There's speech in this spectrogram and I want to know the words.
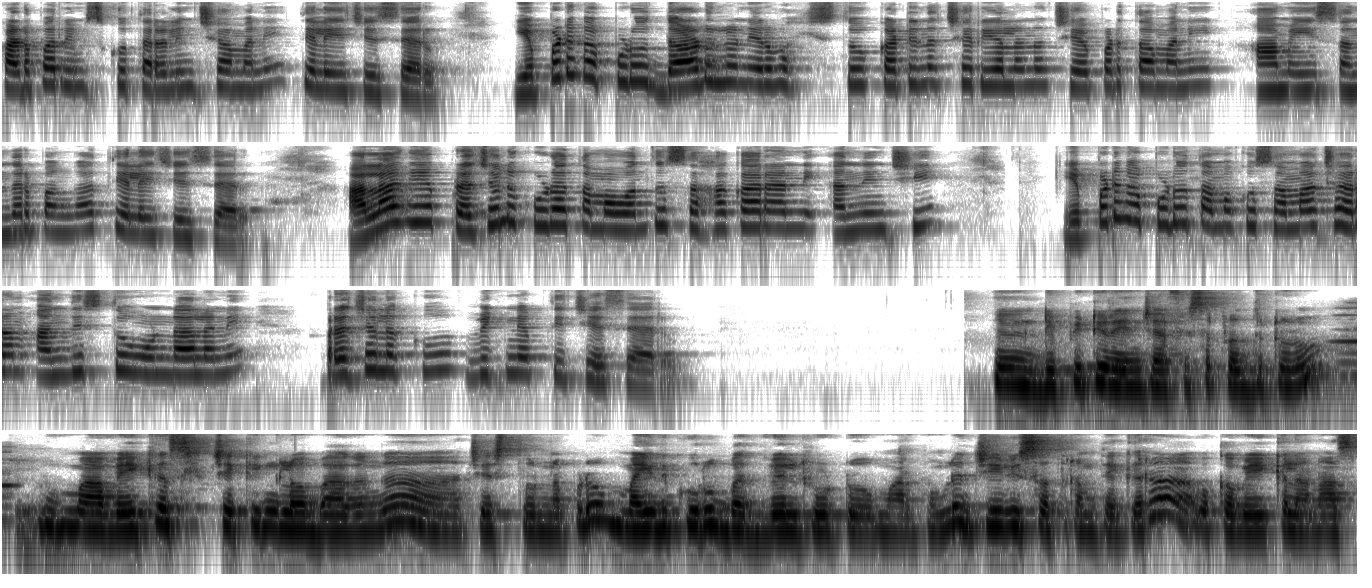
కడప రిమ్స్కు తరలించామని తెలియజేశారు. ఎప్పటికప్పుడు దాడులు నిర్వహిస్తూ కఠిన చర్యలను చేపడతామని ఆమె ఈ సందర్భంగా తెలియజేశారు. అలాగే ప్రజలు కూడా తమ వంతు సహకారాన్ని అందించి ఎప్పటికప్పుడు తమకు సమాచారం అందిస్తూ ఉండాలని ప్రజలకు విజ్ఞప్తి చేశారు. నేను డిప్యూటీ రేంజ్ ఆఫీసర్ ప్రొద్దుటూరు. మా వెహికల్స్ చెక్కింగ్లో భాగంగా చేస్తున్నప్పుడు మైదుకూరు బద్వేల్ రూటు మార్గంలో జీవి సత్రం దగ్గర ఒక వెహికల్ అనాస్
